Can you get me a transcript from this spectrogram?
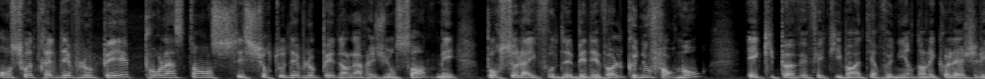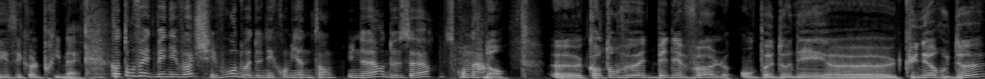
on souhaiterait le développer. Pour l'instant, c'est surtout développé dans la région centre, mais pour cela, il faut des bénévoles que nous formons et qui peuvent effectivement intervenir dans les collèges et les écoles primaires. Quand on veut être bénévole chez vous, on doit donner combien de temps? Une heure, deux heures Ce qu'on a? Non, Euh, quand on veut être bénévole, on peut donner euh, qu'une heure ou deux.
